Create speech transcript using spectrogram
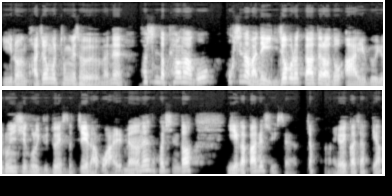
이런 과정을 통해서 외우면은 훨씬 더 편하고 혹시나 만약에 잊어버렸다 하더라도 아 이거 이런 식으로 유도했었지라고 알면은 훨씬 더 이해가 빠를 수 있어요. 그렇죠? 여기까지 할게요.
